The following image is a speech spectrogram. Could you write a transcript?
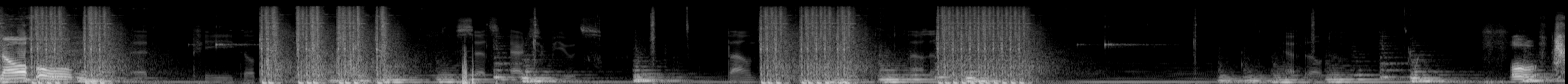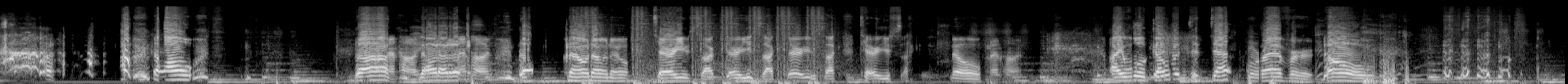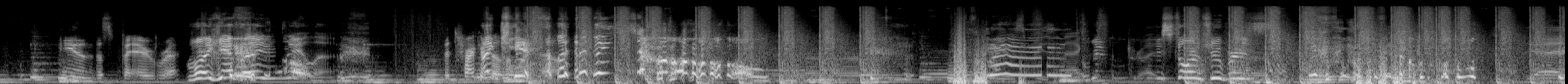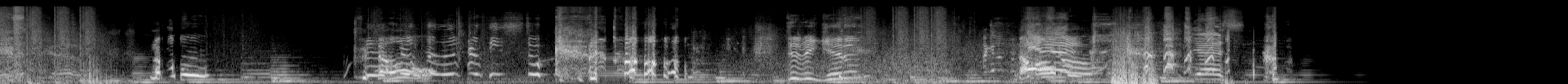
No. At p dot sets attributes bound. Now let's yeah, that'll do. Oh, No. Ah, Manhunt, no, no, no, no, no, no, no. Terry, you suck. Terry, you suck. Terry, you suck. Terry, you suck. No, manhunt. I will go into debt forever. No. He's in despair, bro. Why can't I? Oh. The tracker I doesn't can't work now. literally Right. Stormtroopers. Yeah, let's go. No. No. literally storm. Did we get him? No. Yes!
